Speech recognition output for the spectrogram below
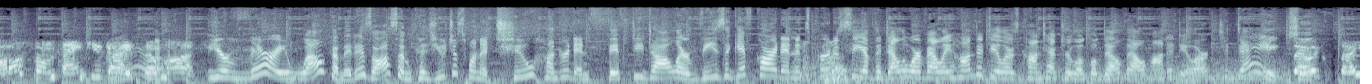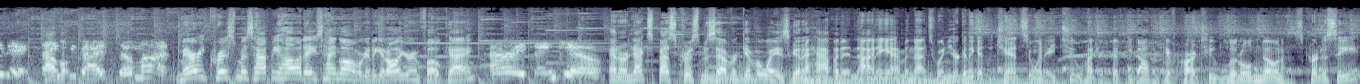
Awesome. Thank you guys Yeah. so much. You're very welcome. It is awesome because you just won a $250 Visa gift card, and it's courtesy of the Delaware Valley Honda dealers. Contact your local Del Val Honda dealer today. So, So- exciting. Thank a- you guys so much. Merry Christmas, Happy Holidays. Hang on, we're going to get all your info, okay? All right. Thank you. And our next Best Christmas Ever giveaway is going to happen at 9 a.m., and that's when you're going to get the chance to win a $250 gift card to Little Nonna's, courtesy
